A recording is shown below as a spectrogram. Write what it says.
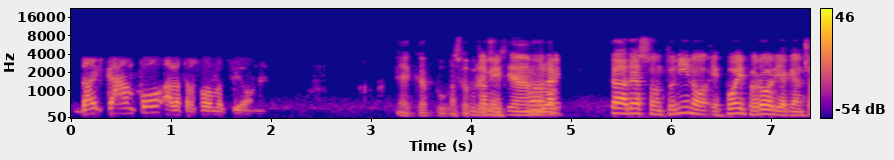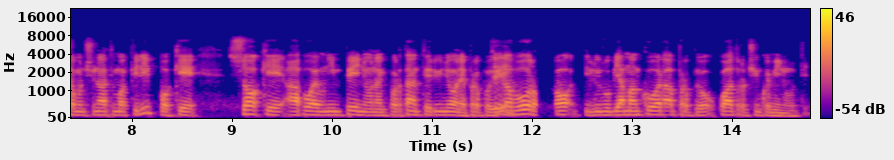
dal campo alla trasformazione. Ecco appunto, precisiamolo. Adesso Antonino e poi però riagganciamoci un attimo a Filippo che so che ha poi un impegno, una importante riunione proprio Sì. di lavoro, però ti rubiamo ancora proprio 4-5 minuti.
